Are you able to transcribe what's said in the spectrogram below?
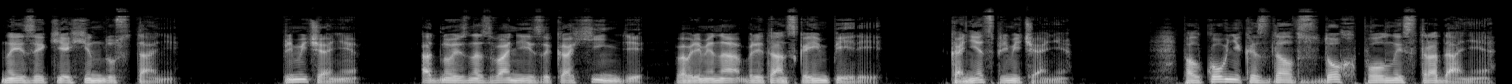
на языке хиндустани. Примечание. Одно из названий языка хинди во времена Британской империи. Конец примечания. Полковник издал вздох полный страдания.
